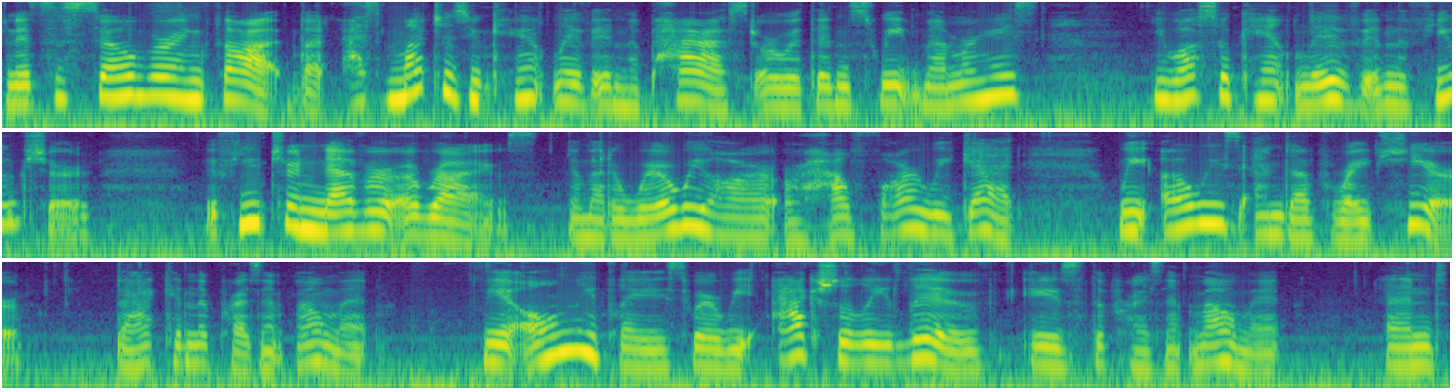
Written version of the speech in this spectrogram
And it's a sobering thought, but as much as you can't live in the past or within sweet memories, you also can't live in the future. The future never arrives. No matter where we are or how far we get, we always end up right here, back in the present moment. The only place where we actually live is the present moment. And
